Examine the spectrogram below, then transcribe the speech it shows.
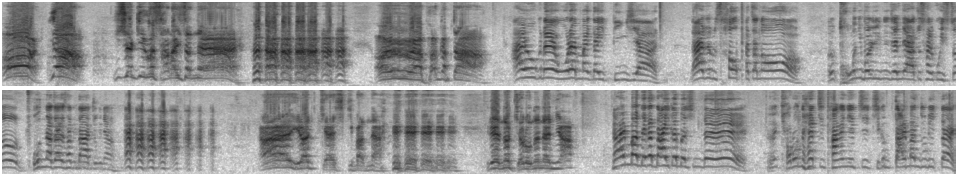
어야! 이 새끼 이거 살아있었네! 아유 야, 반갑다 아유, 그래, 오랜만이다, 이 빙시야. 나 좀 사업하잖아. 어, 돈이 벌리는 재미 아주 살고 있어. 존나 잘 산다, 아주 그냥. 아 이런 개새끼 봤나 그래 너 결혼은 했냐? 야, 임마, 내가 나이가 몇인데. 어, 결혼했지, 당연히 했지. 지금 딸만 둘 있다.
